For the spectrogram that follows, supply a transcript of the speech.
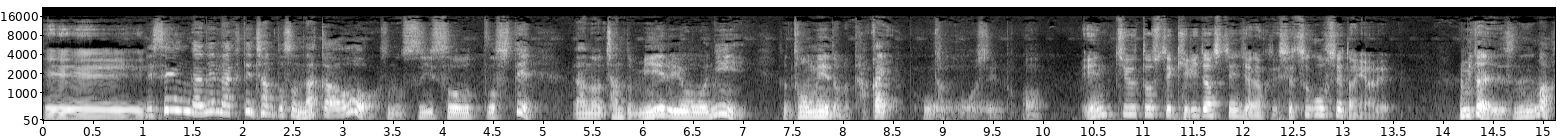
へえで線が出なくてちゃんとその中をその水槽としてあのちゃんと見えるようにその透明度の高い加工をしていると。あ円柱として切り出してんじゃなくて接合してたんやあれ。みたいですね。まあ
